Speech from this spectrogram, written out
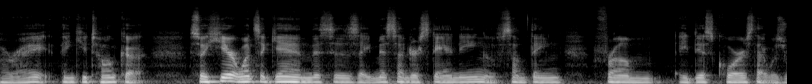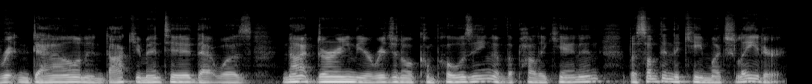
All right. Thank you, Tonka. So, here, once again, this is a misunderstanding of something from a discourse that was written down and documented that was not during the original composing of the Pali Canon, but something that came much later.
